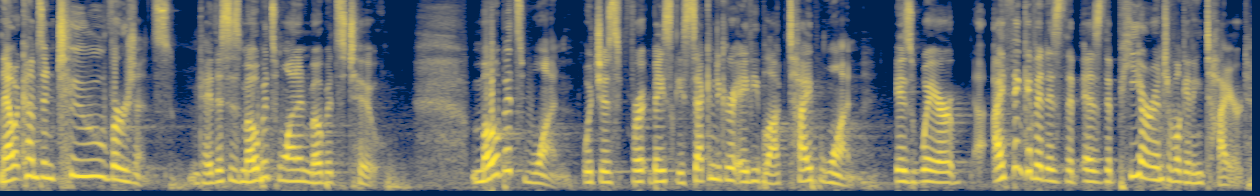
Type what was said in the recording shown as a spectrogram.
Now it comes in two versions. Okay, this is Mobitz 1 and Mobitz 2. Mobitz 1, which is for basically second degree AV block type 1, is where I think of it as the, as the PR interval getting tired.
